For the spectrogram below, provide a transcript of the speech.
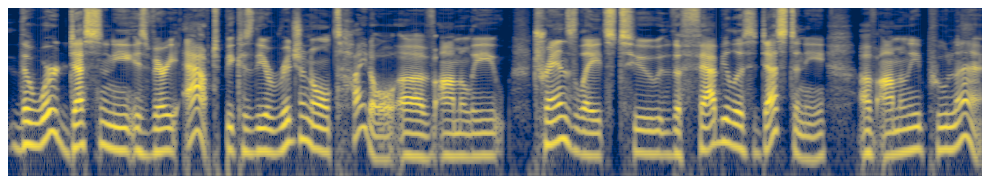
The word destiny is very apt because the original title of Amelie translates to the fabulous destiny of Amelie Poulain.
